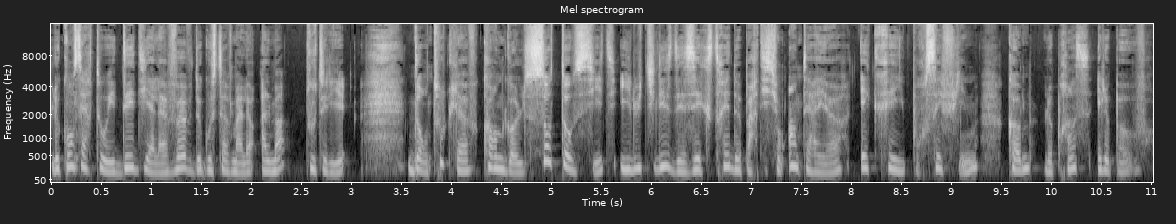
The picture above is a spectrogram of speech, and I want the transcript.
Le concerto est dédié à la veuve de Gustav Mahler, Alma, tout est lié. Dans toute l'œuvre, Korngold s'auto-cite, il utilise des extraits de partitions intérieures écrits pour ses films, comme Le Prince et le Pauvre.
